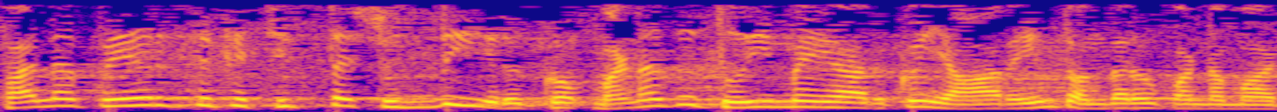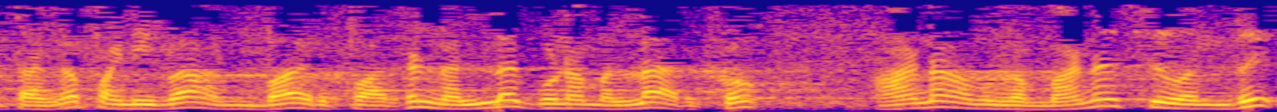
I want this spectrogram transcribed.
பல பேர்த்துக்கு சித்த சுத்தி இருக்கும். மனது தூய்மையா இருக்கும். யாரையும் தொந்தரவு பண்ண மாட்டாங்க. பணிவா அன்பா இருப்பார்கள். நல்ல குணமெல்லாம் இருக்கும். ஆனா அவங்க மனசு வந்து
